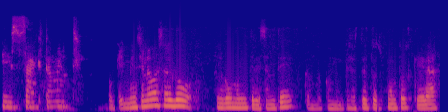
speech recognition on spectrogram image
Exactamente. Ok, mencionabas algo algo muy interesante cuando, cuando empezaste estos puntos, que era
